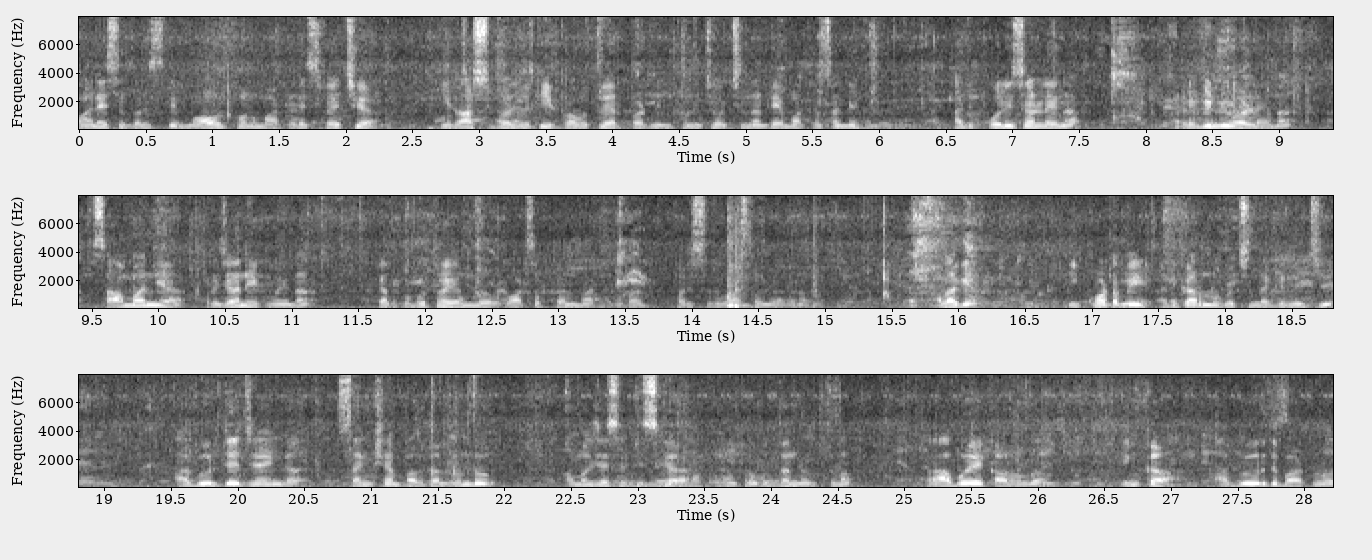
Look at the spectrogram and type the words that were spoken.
మానేసిన పరిస్థితి. మామూలు ఫోన్ మాట్లాడే స్వేచ్ఛ ఈ రాష్ట్ర ప్రజలకి ఈ ప్రభుత్వం ఏర్పాటు ఇప్పటి నుంచి వచ్చిందంటే ఏమాత్రం సందేహం లేదు. అది పోలీసు వాళ్ళైనా రెవెన్యూ వాళ్ళైనా సామాన్య ప్రజానీకమైనా గత ప్రభుత్వ హయాంలో వాట్సాప్ కాల్ మాట్లాడే పరిస్థితి వాస్తవం కాదని అలాగే ఈ కూటమి అధికారంలోకి వచ్చిన దగ్గర నుంచి అభివృద్ధి జయంగా సంక్షేమ పథకాలు రెండు అమలు చేసే దిశగా ఈ ప్రభుత్వాన్ని నడుపుతున్నాం. రాబోయే కాలంలో ఇంకా అభివృద్ధి బాటలో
